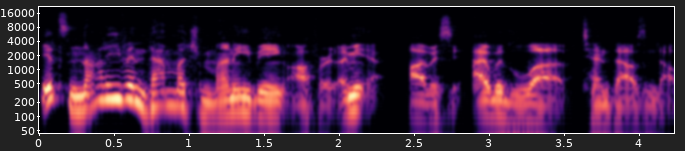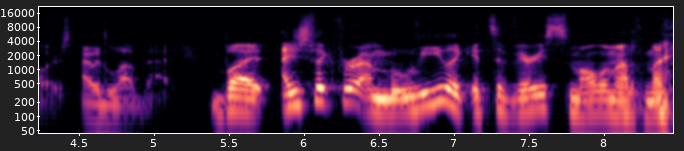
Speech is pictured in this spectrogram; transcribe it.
It's not even that much money being offered. I mean, obviously, I would love ten thousand dollars. I would love that. But I just feel like for a movie, like it's a very small amount of money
